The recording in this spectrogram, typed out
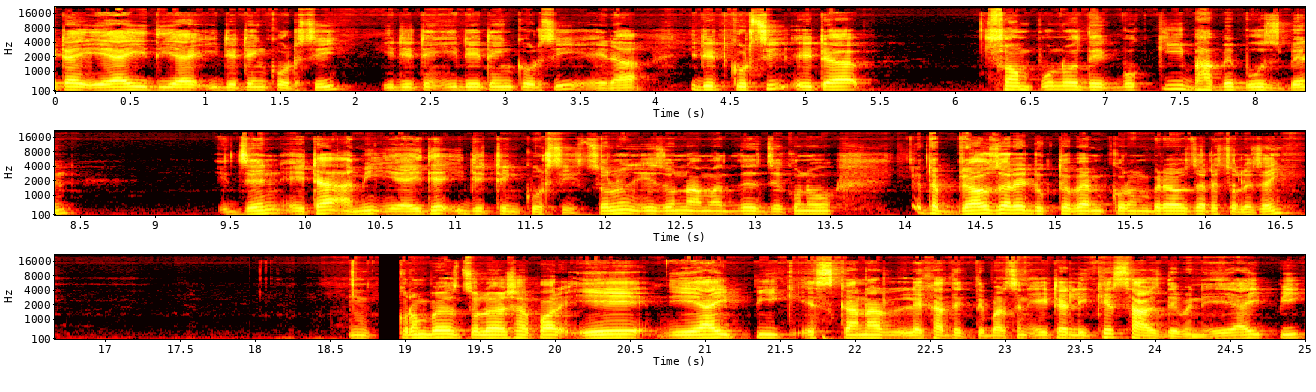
এটা এআই দিয়ে এডিটিং করছি। এডিটিং এডিটিং করছি, এরা এডিট করছি, এটা সম্পূর্ণ দেখব কীভাবে বুঝবেন। যেন এটা আমি এআই দিয়ে এডিটিং করছি। চলুন এই জন্য আমাদের যে কোনো এটা ব্রাউজারে ঢুকতে হবে, আমি ক্রোম ব্রাউজারে চলে যাই। ক্রোম চলে আসার পর এ, এআই পিক স্ক্যানার লেখা দেখতে পাচ্ছেন এটা লিখে সার্চ দেবেন। এআই পিক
